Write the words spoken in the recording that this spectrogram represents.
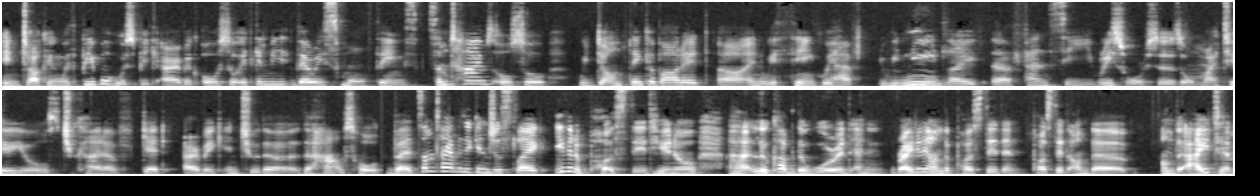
in talking with people who speak Arabic. Also, it can be very small things. Sometimes also we don't think about it uh, and we think we have we need like uh, fancy resources or materials to kind of get arabic into the the household. But sometimes you can just like even a post-it you know? Uh, look up the word and write it on the post-it and post it on the on the item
